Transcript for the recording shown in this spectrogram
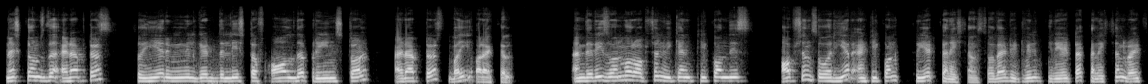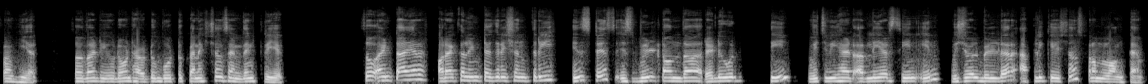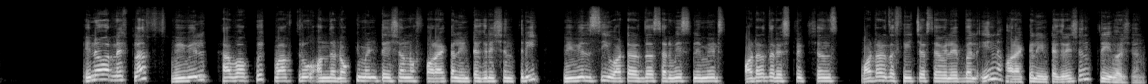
Next comes the adapters. So here we will get the list of all the pre-installed adapters by Oracle. And there is one more option we can click on this options over here and click on create connections so that it will create a connection right from here so that you don't have to go to connections and then create. So entire Oracle Integration 3 instance is built on the Redwood theme which we had earlier seen in Visual Builder applications from long time. In our next class, we will have a quick walkthrough on the documentation of Oracle Integration 3. We will see what are the service limits, what are the restrictions, what are the features available in Oracle Integration 3 version.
